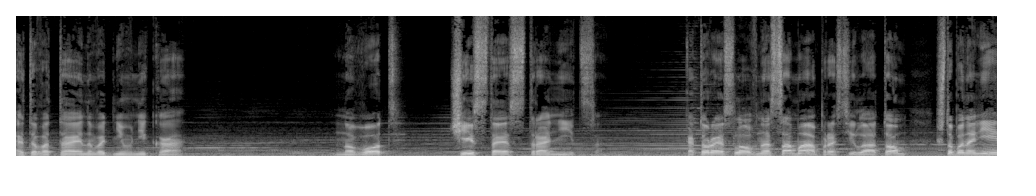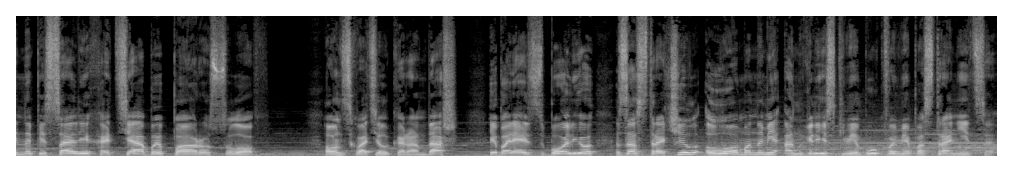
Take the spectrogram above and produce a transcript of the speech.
этого тайного дневника. Но вот чистая страница, которая словно сама просила о том, чтобы на ней написали хотя бы пару слов. Он схватил карандаш и, борясь с болью, застрочил ломанными английскими буквами по странице.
